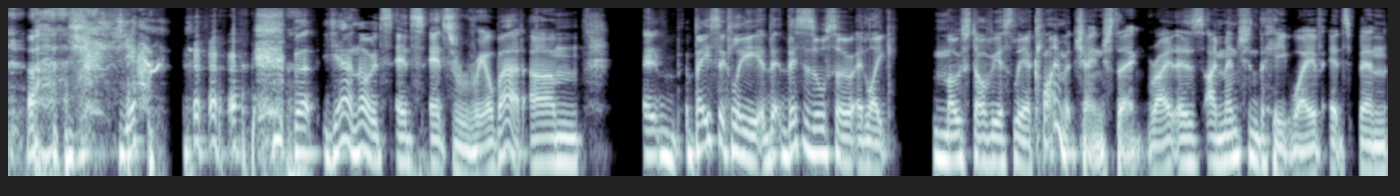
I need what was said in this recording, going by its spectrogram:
yeah. but yeah, no, it's it's it's real bad. Um, it, basically, th- this is also a, like most obviously a climate change thing, right? As I mentioned, the heat wave. It's been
